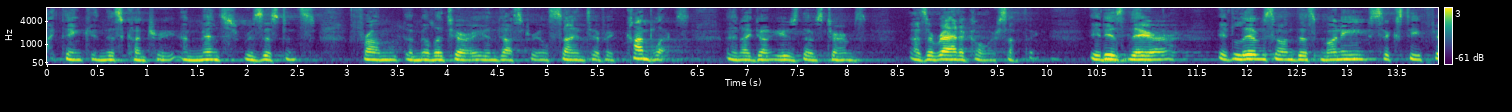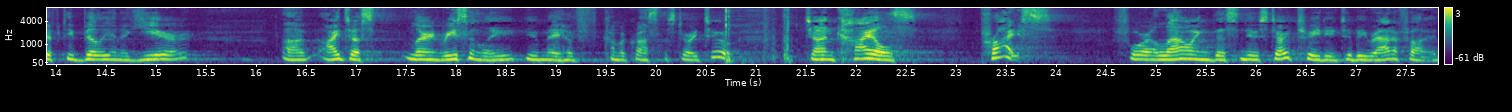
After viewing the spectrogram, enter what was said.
I think, in this country, immense resistance from the military, industrial, scientific complex. And I don't use those terms as a radical or something. It is there. It lives on this money, 60, 50 billion a year. Uh, I just learned recently, you may have come across the story too, Jon Kyl's price for allowing this new START treaty to be ratified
